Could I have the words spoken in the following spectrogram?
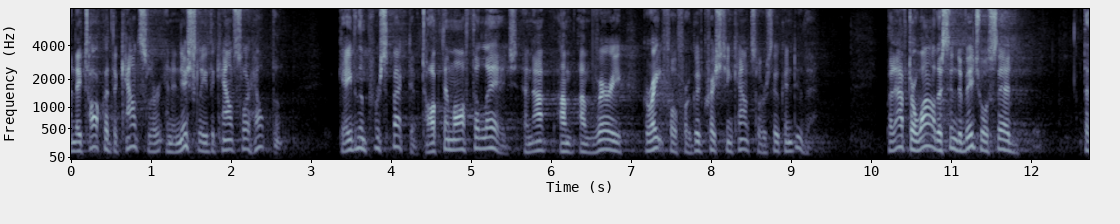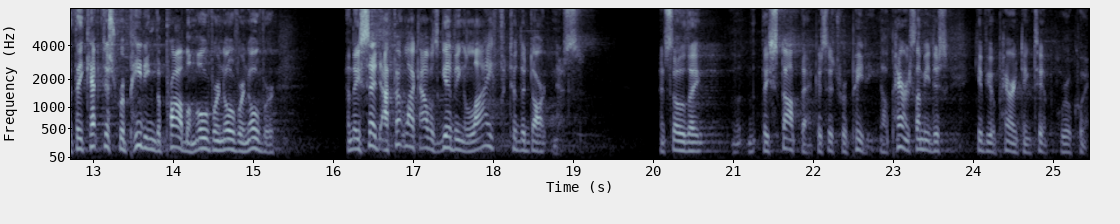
And they talked with the counselor, and initially the counselor helped them, gave them perspective, talked them off the ledge. And I, I'm, I'm very grateful for good Christian counselors who can do that. But after a while, this individual said that they kept just repeating the problem over and over and over. And they said, I felt like I was giving life to the darkness. And so they, they stopped that because it's repeating. Now, parents, let me just give you a parenting tip real quick.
